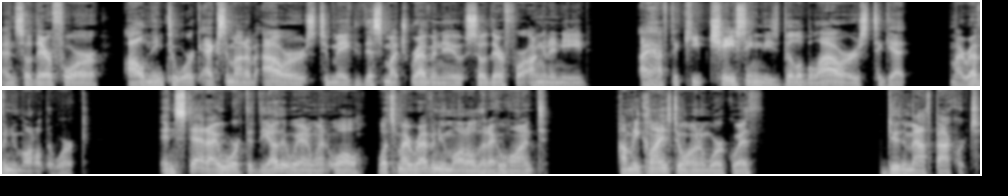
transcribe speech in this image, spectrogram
And so therefore I'll need to work X amount of hours to make this much revenue. So therefore I'm going to need, I have to keep chasing these billable hours to get my revenue model to work. Instead, I worked it the other way and went, well, what's my revenue model that I want? How many clients do I want to work with? Do the math backwards.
